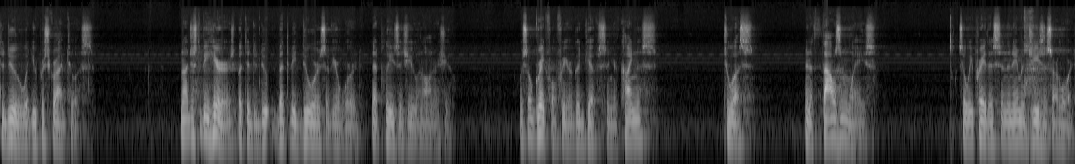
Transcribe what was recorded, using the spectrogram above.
to do what you prescribe to us. Not just to be hearers, but to, do, but to be doers of your word that pleases you and honors you. We're so grateful for your good gifts and your kindness to us in a thousand ways. So we pray this in the name of Jesus our Lord.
